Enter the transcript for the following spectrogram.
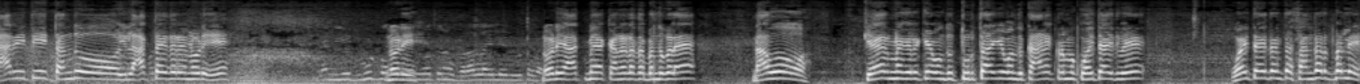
ಯಾವ ರೀತಿ ತಂದು ಇಲ್ಲಿ ಹಾಕ್ತಾ ಇದಾರೆ ನೋಡಿ. ನೋಡಿ. ನೋಡಿ, ಆತ್ಮೀಯ ಕನ್ನಡದ ಬಂಧುಗಳೇ, ನಾವು ಕೆ ಆರ್ ನಗರಕ್ಕೆ ಒಂದು ತುರ್ತಾಗಿ ಒಂದು ಕಾರ್ಯಕ್ರಮಕ್ಕೆ ಹೋಯ್ತಾ ಇದ್ವಿ. ಹೋಯ್ತಾ ಇದ್ದಂಥ ಸಂದರ್ಭದಲ್ಲಿ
